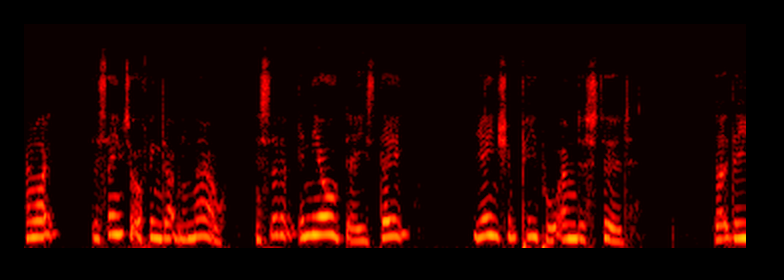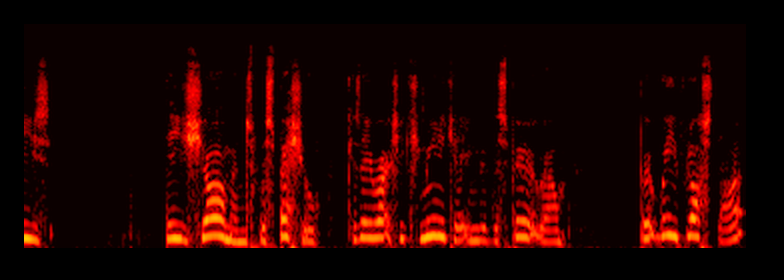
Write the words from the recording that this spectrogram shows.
And like the same sort of thing's happening now. Instead of in the old days, they the ancient people understood that these these shamans were special because they were actually communicating with the spirit realm. But we've lost that.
